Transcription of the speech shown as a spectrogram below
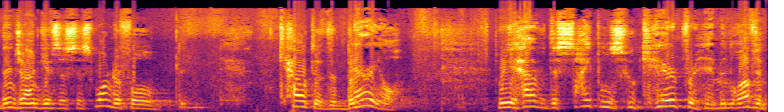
Then John gives us this wonderful account of the burial where you have disciples who cared for him and loved him.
